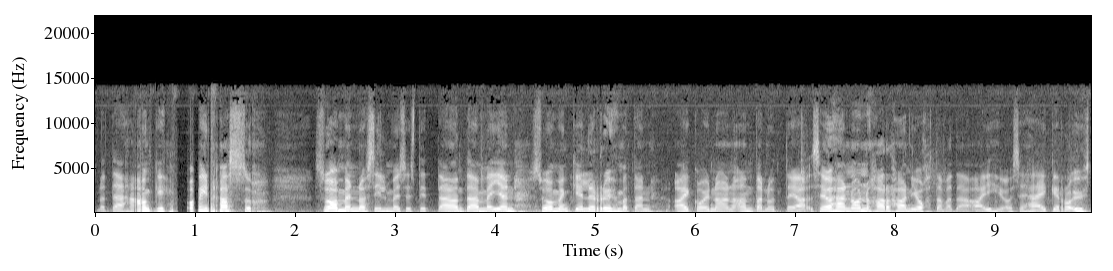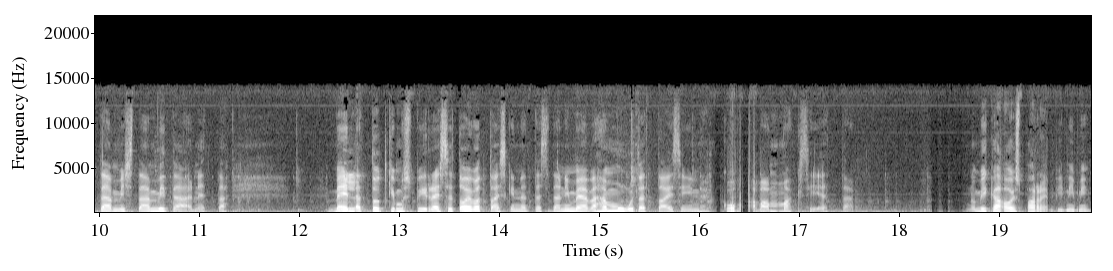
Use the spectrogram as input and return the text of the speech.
No tämähän onkin kovin hassu suomennos. Ilmeisesti tämä on tämä meidän suomen kielen ryhmä tämän aikoinaan antanut ja sehän on harhaan johtava tämä aihio. Sehän ei kerro yhtään mistään mitään, että meillä tutkimuspiireissä toivottaisikin, että sitä nimeä vähän muutettaisiin kuvaavammaksi. Että... No mikä olisi parempi nimi?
